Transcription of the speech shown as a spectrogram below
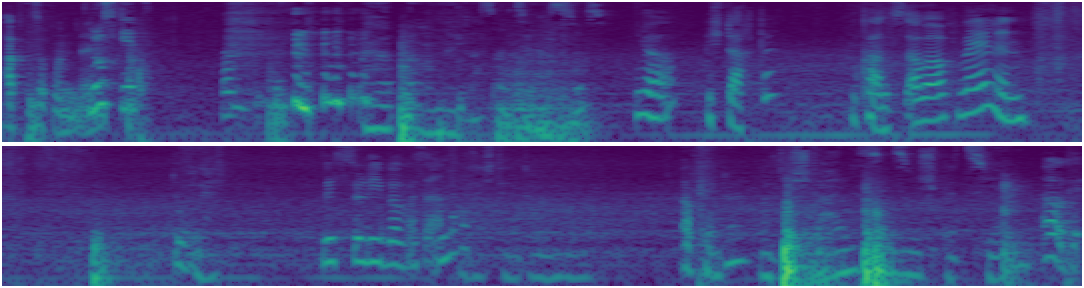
abzurunden. Los geht's. Ja, machen wir das als erstes? Ja, ich dachte. Du kannst aber auch wählen. Du, willst du lieber was anderes? Ich denke, Okay. weil die Steine sind so speziell. Okay.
